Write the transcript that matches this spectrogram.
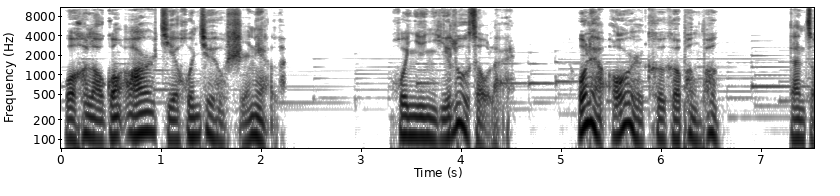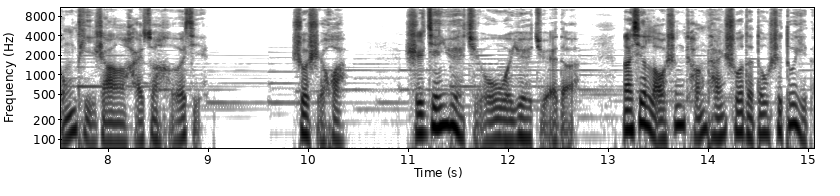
我和老公 R 结婚就有十年了。婚姻一路走来，我俩偶尔磕磕碰碰，但总体上还算和谐。说实话，时间越久，我越觉得那些老生常谈说的都是对的。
